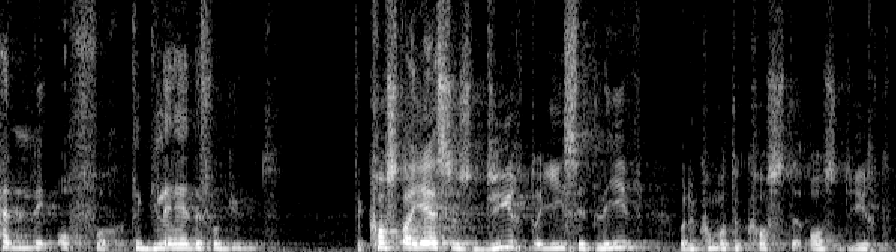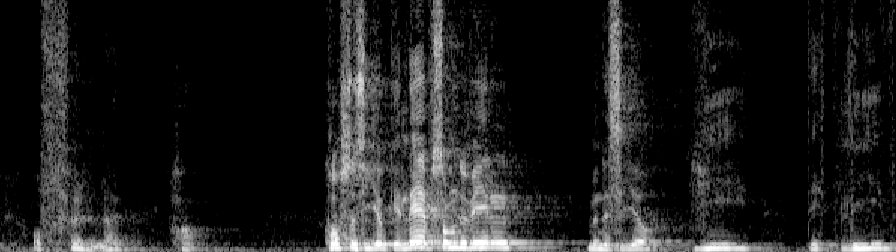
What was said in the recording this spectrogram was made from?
hellig offer til glede for Gud. Det kosta Jesus dyrt å gi sitt liv, og det kommer til å koste oss dyrt å følge ham. Korset sier ikke 'lev som du vil', men det sier 'gi ditt liv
